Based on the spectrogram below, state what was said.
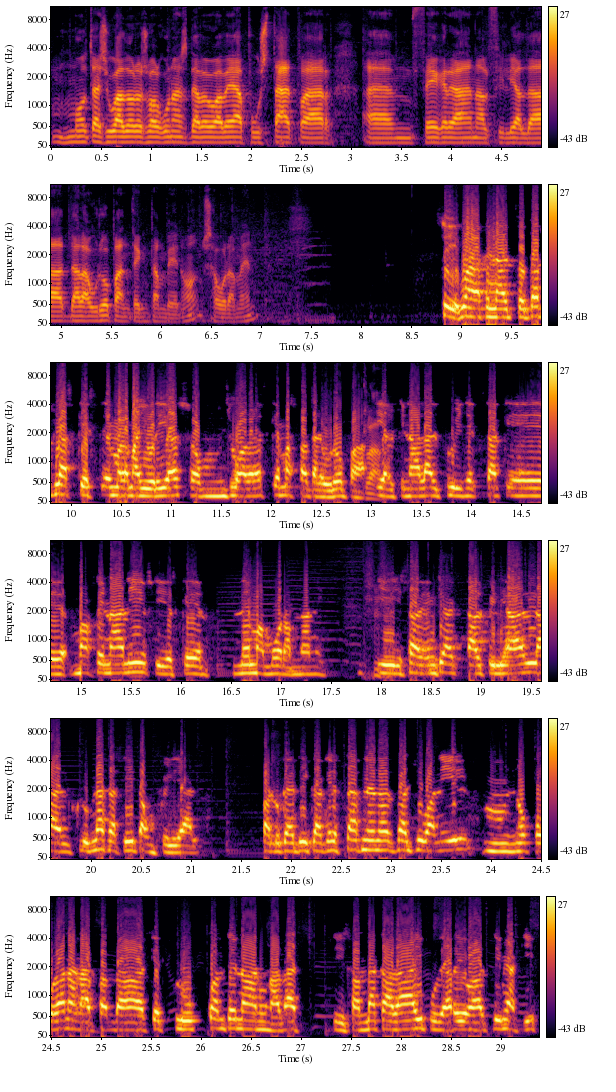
moltes jugadores o algunes deveu haver apostat per eh, fer gran el filial de, de l'Europa, entenc també, no? Segurament. Sí, bueno, al final totes les que estem, la majoria, som jugadores que hem estat a l'Europa Clar. i al final el projecte que va fer Nani, o sigui, és que anem a mort amb Nani. I sabem que al filial, el club necessita un filial. Per lo que dic, aquestes nenes del juvenil mm, no poden anar-se'n d'aquest club quan tenen una edat. O sigui, s'han de quedar i poder arribar al primer equip.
